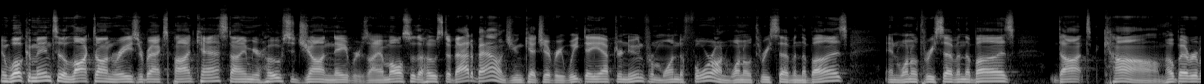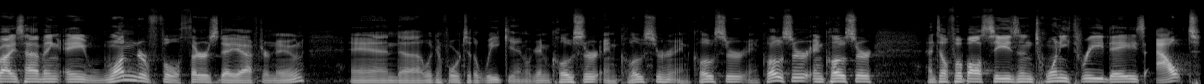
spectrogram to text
And welcome into Locked On Razorbacks podcast. I am your host, John Neighbors. I am also the host of Out of Bounds. You can catch every weekday afternoon from 1 to 4 on 1037 The Buzz and 1037thebuzz.com. Hope everybody's having a wonderful Thursday afternoon and uh, looking forward to the weekend. We're getting closer and closer and closer and closer and closer until football season, 23 days out,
